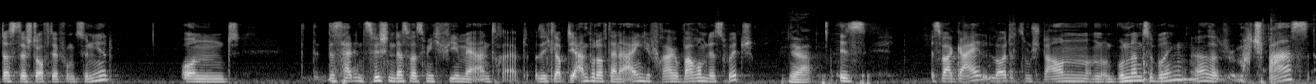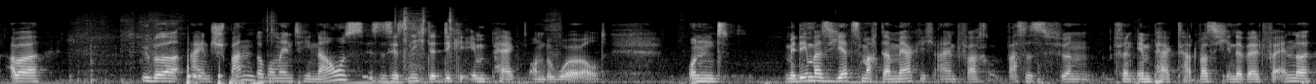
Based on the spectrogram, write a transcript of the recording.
das ist der Stoff, der funktioniert. Und das ist halt inzwischen das, was mich viel mehr antreibt. Also ich glaube, die Antwort auf deine eigentliche Frage, warum der Switch, ja. ist, es war geil, Leute zum Staunen und, und Wundern zu bringen. Ja, macht Spaß, aber über ein spannender Moment hinaus ist es jetzt nicht der dicke Impact on the world. Und mit dem, was ich jetzt mache, da merke ich einfach, was es für einen für Impact hat, was sich in der Welt verändert,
